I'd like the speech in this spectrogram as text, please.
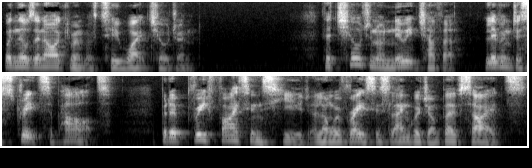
when there was an argument with two white children. The children all knew each other, living just streets apart, but a brief fight ensued along with racist language on both sides.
